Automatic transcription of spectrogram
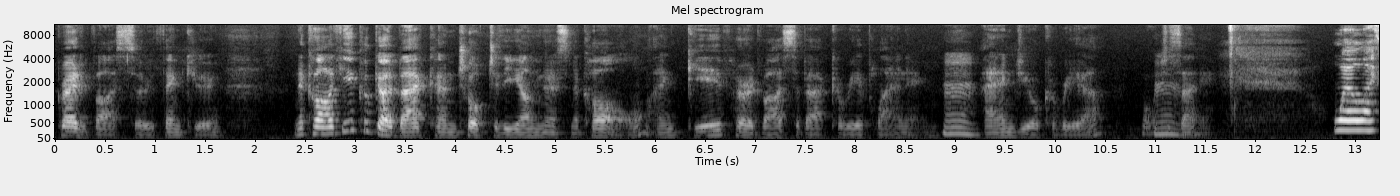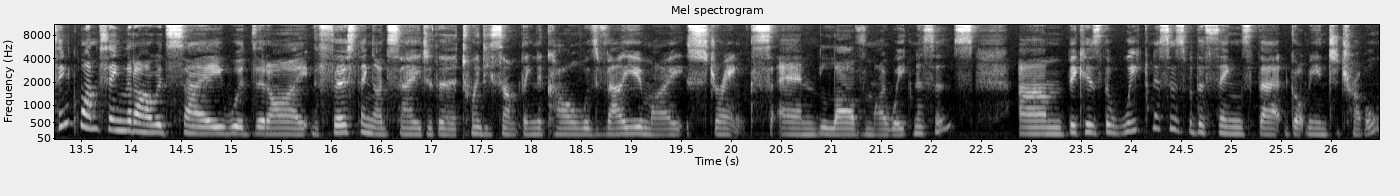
Great advice, Sue. Thank you. Nicole, if you could go back and talk to the young nurse Nicole and give her advice about career planning hmm. and your career, what would you hmm. say? Well, I think one thing that I would say would that I the first thing I'd say to the 20 something Nicole was value my strengths and love my weaknesses. Um, because the weaknesses were the things that got me into trouble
